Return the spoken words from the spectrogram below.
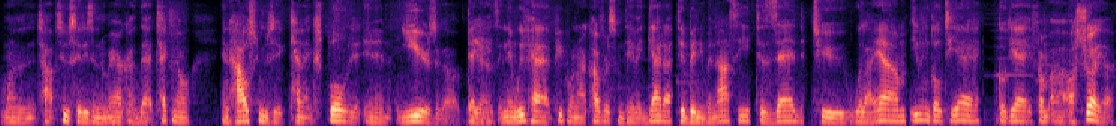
one of the top two cities in America that techno and house music kind of exploded in years ago, decades. And then we've had people on our covers from David Guetta to Benny Benassi to Zedd to Will I Am, even Gotye. Gotye from uh, Australia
